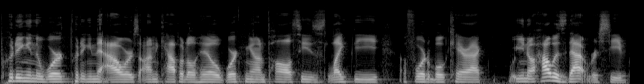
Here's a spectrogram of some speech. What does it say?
putting in the work, putting in the hours on Capitol Hill, working on policies like the Affordable Care Act? You know, how was that received?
